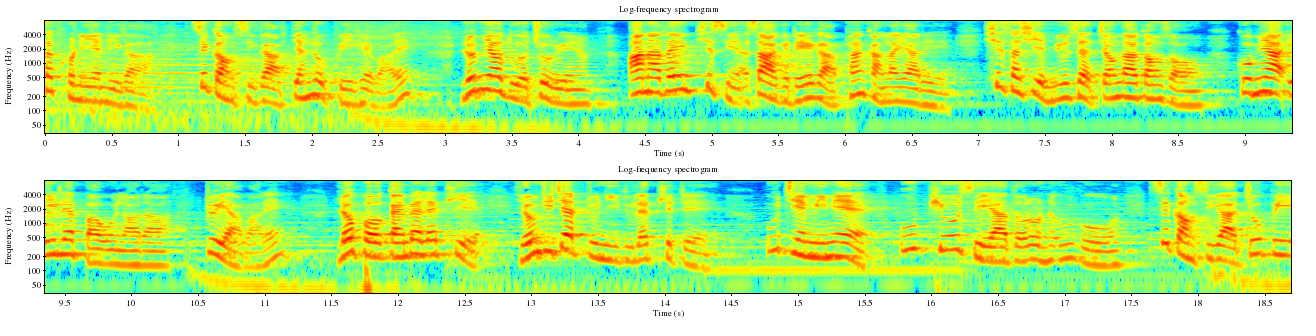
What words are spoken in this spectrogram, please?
18ရက်နေ့ကစစ်ကောင်စီကပြန်လွှတ်ပေးခဲ့ပါတယ်။လွတ်မြောက်သူအချို့တွင် အာနာသိန်းဖြစ်စဉ်အစကတည်းကဖမ်းခံလိုက်ရတဲ့88မျိုးဆက်ចောင်းသားကောင်းဆောင်ကိုမြအေးလည်းပါဝင်လာတာတွေ့ရပါတယ်။လုတ်ဖို့ကင်ဘက်လည်းဖြစ်ယုံကြည်ချက်တူညီသူလည်းဖြစ်တဲ့ဦးကျင်မီနဲ့ဦးဖြိုးစေရတော်တို့နှစ်ဦးကိုစစ်ကောင်စီကကြိုးပေး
